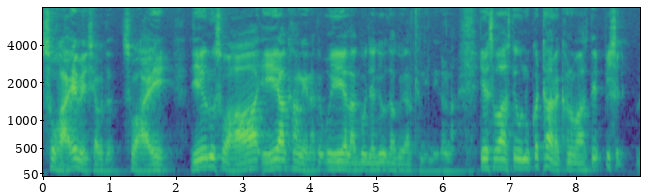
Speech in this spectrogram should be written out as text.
ਸੁਹਾਏ ਵੇ ਸ਼ਬਦ, ਸੁਹਾਏ। ਜੇ ਉਹਨੂੰ ਸੁਹਾ ਇਹ ਆਖਾਂਗੇ ਨਾ, ਤੇ ਉਹ ਇਹ ਅਲੱਗ ਹੋ ਜਾਏਗਾ, ਉਹਦਾ ਕੋਈ ਅਰਥ ਨਹੀਂ ਨਿਕਲਣਾ। ਇਸ ਵਾਸਤੇ ਉਹਨੂੰ ਇਕੱਠਾ ਰੱਖਣ ਵਾਸਤੇ ਪਿਛਲੇ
